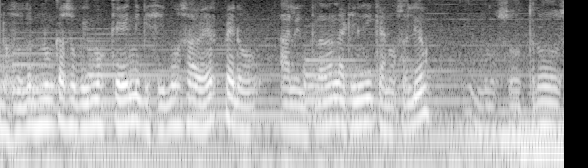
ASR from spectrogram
Nosotros nunca supimos qué ni quisimos saber, pero al entrar a la clínica no salió. Nosotros,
